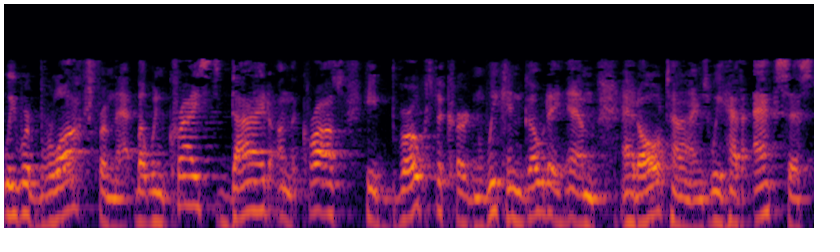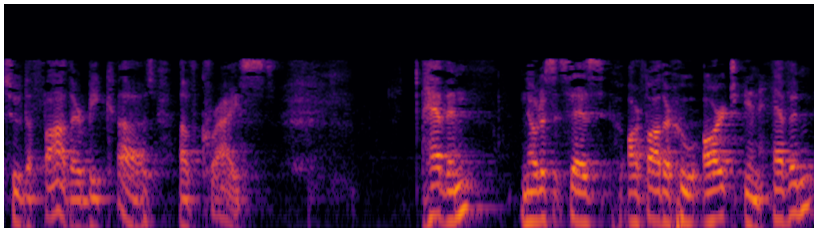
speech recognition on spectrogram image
We were blocked from that. But when Christ died on the cross, He broke the curtain. We can go to Him at all times. We have access to the Father because of Christ. Heaven, notice it says, Our Father who art in heaven.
